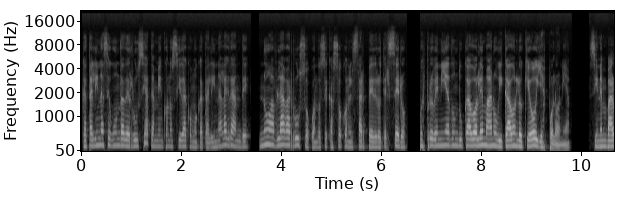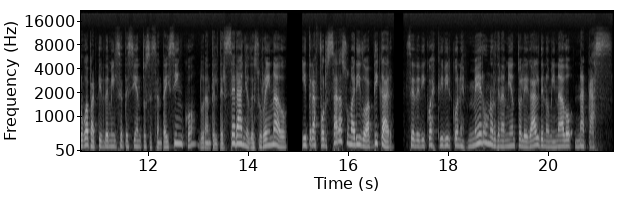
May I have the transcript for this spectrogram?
Catalina II de Rusia, también conocida como Catalina la Grande, no hablaba ruso cuando se casó con el zar Pedro III, pues provenía de un ducado alemán ubicado en lo que hoy es Polonia. Sin embargo, a partir de 1765, durante el tercer año de su reinado, y tras forzar a su marido a abdicar, se dedicó a escribir con esmero un ordenamiento legal denominado Nakaz.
